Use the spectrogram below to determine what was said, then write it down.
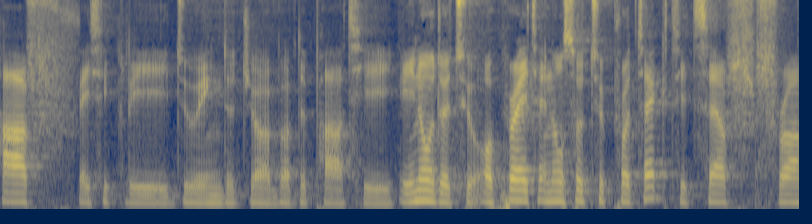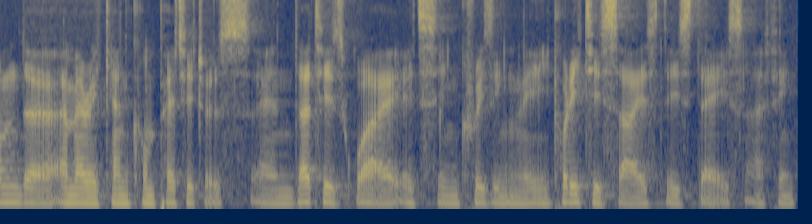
half basically doing the job of the party in order to operate and also to protect itself from the American competitors. And that is why it's increasingly politicized these days. I think.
